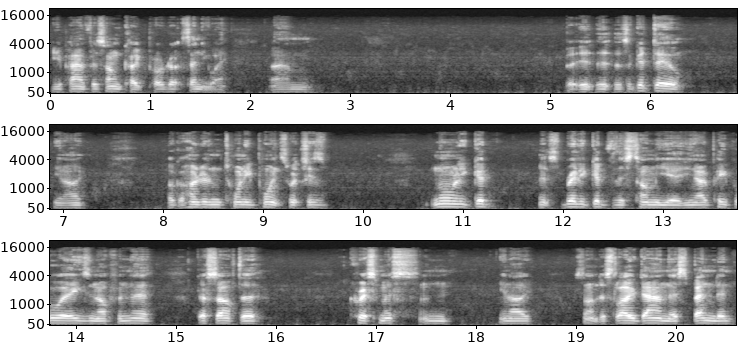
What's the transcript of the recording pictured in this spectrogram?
you're paying for some Coke products anyway. Um, but it, it, it's a good deal you know. I've got 120 points which is normally good. It's really good for this time of year you know. People are easing off and they're just after Christmas and you know, starting to slow down their spending.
